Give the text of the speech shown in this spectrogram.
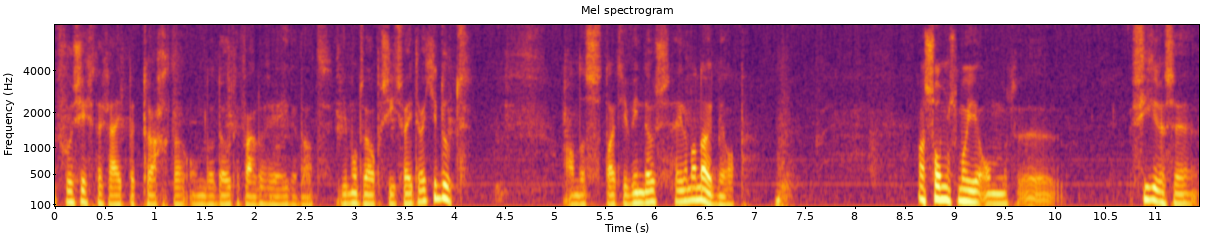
voorzichtigheid betrachten om de doodeenvoudige reden dat je moet wel precies weten wat je doet. Anders start je Windows helemaal nooit meer op. Maar soms moet je om uh, virussen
